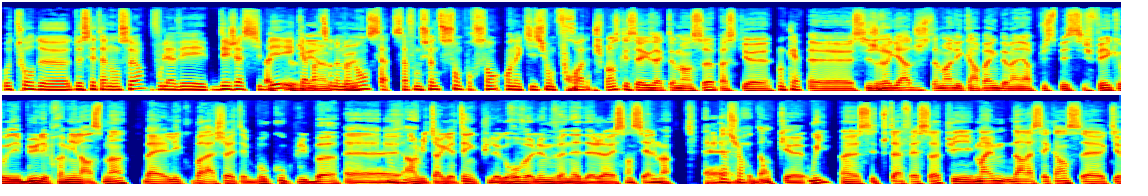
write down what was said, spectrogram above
autour de, de cet annonceur, vous l'avez déjà ciblé et qu'à partir de peu. maintenant, ça, ça fonctionne 100% en acquisition froide? Je pense que c'est exactement ça parce que Ok. euh, si je regarde justement les campagnes de manière plus spécifique, au début, les premiers lancements, ben les coûts par achat étaient beaucoup plus bas euh, Mhm. en retargeting, puis le gros volume venait de là essentiellement. Euh, Bien sûr. Donc euh, oui, euh, c'est tout à fait ça. Puis même dans la séquence euh, qui, a,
